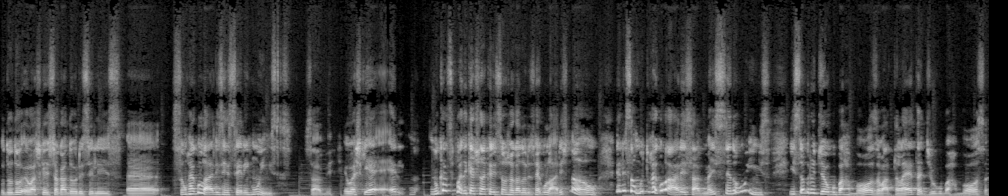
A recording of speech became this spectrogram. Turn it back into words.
O Dudu, eu acho que esses jogadores, eles é, são regulares em serem ruins sabe? Eu acho que é, é, Nunca se pode questionar que eles são jogadores regulares, não. Eles são muito regulares, sabe? Mas sendo ruins. E sobre o Diogo Barbosa, o atleta Diogo Barbosa,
